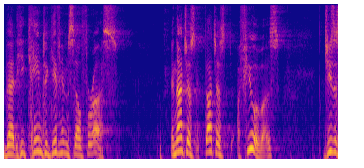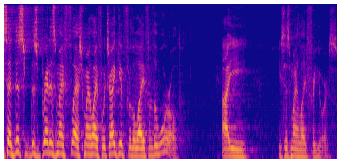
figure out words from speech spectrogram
that he came to give himself for us. And not just, not just a few of us. Jesus said, this, this bread is my flesh, my life, which I give for the life of the world. I.e., he says, my life for yours.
